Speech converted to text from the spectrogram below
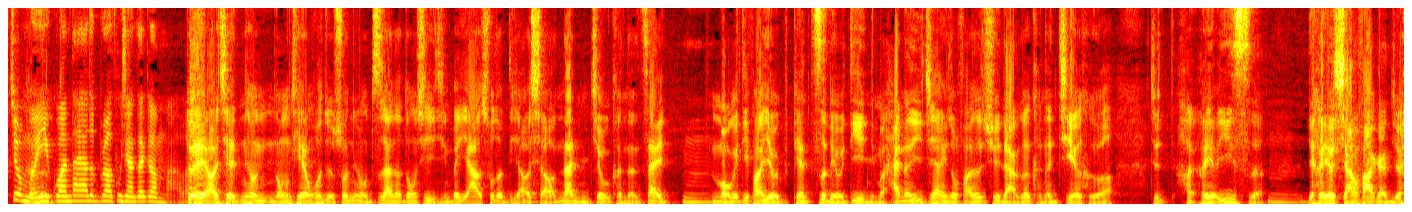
就门一关，大家都不知道互相在干嘛了。，对，而且那种农田或者说那种自然的东西已经被压缩的比较小，那你就可能在某个地方有一片自留地，你们还能以这样一种方式去两个可能结合，就很很有意思，嗯，也很有想法，感觉。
